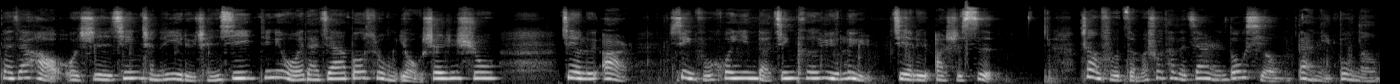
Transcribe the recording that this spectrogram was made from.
大家好，我是清晨的一缕晨曦。今天我为大家播送有声书《戒律二：幸福婚姻的金科玉律》。戒律二十四：丈夫怎么说他的家人都行，但你不能。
